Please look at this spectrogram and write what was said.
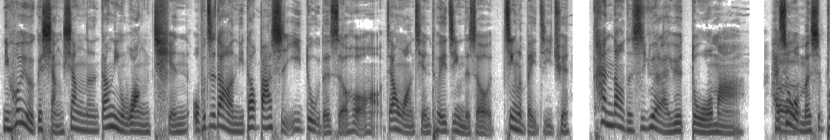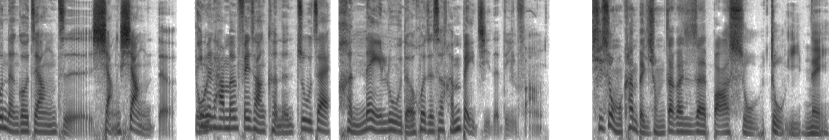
你会有一个想象呢？当你往前，我不知道你到八十一度的时候，哈，这样往前推进的时候，进了北极圈，看到的是越来越多吗？还是我们是不能够这样子想象的，因为他们非常可能住在很内陆的或者是很北极的地方。其实我们看北极熊大概是在八十五度以内，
